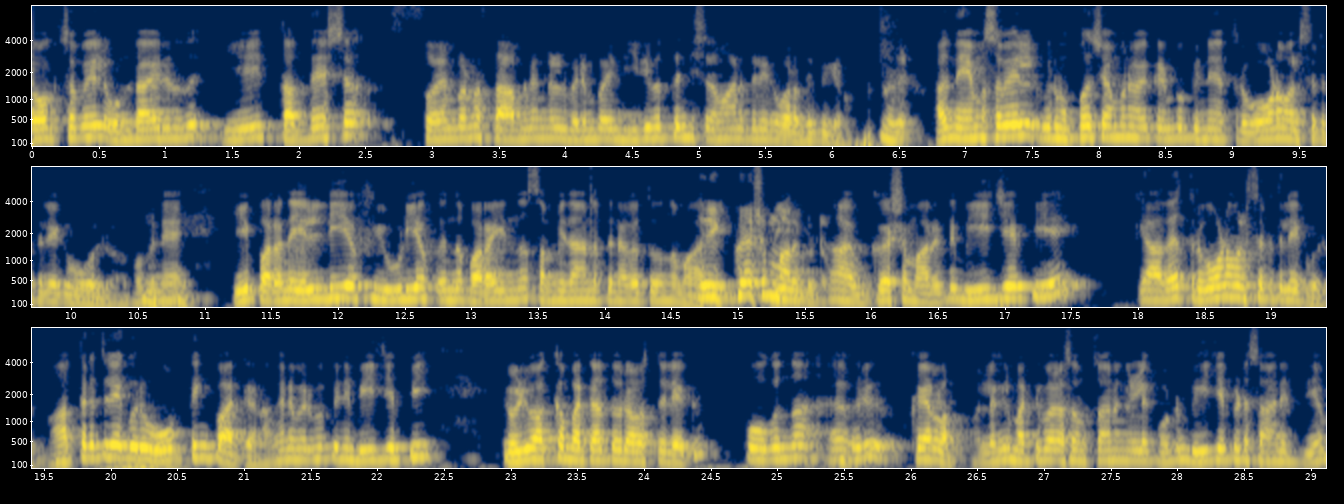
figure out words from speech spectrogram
ലോക്സഭയിൽ ഉണ്ടായിരുന്നത് ഈ തദ്ദേശ സ്വയംഭരണ സ്ഥാപനങ്ങൾ വരുമ്പോൾ അതിന്റെ ഇരുപത്തഞ്ച് ശതമാനത്തിലേക്ക് വർദ്ധിപ്പിക്കണം. അതെ. നിയമസഭയിൽ ഒരു മുപ്പത് ശതമാനമായി കഴിയുമ്പോൾ പിന്നെ ത്രികോണ മത്സരത്തിലേക്ക് പോകുമല്ലോ. അപ്പോൾ പിന്നെ ഈ പറയുന്ന L D F U D F എന്ന് പറയുന്ന സംവിധാനത്തിനകത്തു നിന്ന് മാറി ഇക്വേഷൻ മാറി ആ ഇക്വേഷൻ മാറിയിട്ട് ബി ജെ പിയെ അതായത് ത്രികോണ മത്സരത്തിലേക്ക് വരും. അത്തരത്തിലേക്ക് ഒരു വോട്ടിംഗ് പാറ്റേൺ. അങ്ങനെ വരുമ്പോൾ പിന്നെ ബി ജെ പി ഒഴിവാക്കാൻ പറ്റാത്ത ഒരു അവസ്ഥയിലേക്ക് പോകുന്ന ഒരു കേരളം. അല്ലെങ്കിൽ മറ്റു പല സംസ്ഥാനങ്ങളിലേക്കൂട്ടും ബി ജെ പിയുടെ സാന്നിധ്യം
